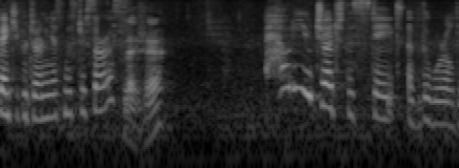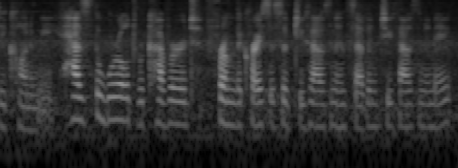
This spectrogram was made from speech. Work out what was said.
Thank you for joining us, Mr. Soros. Pleasure. How do you judge the state of the world economy? Has the world recovered from the crisis of 2007 2008?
